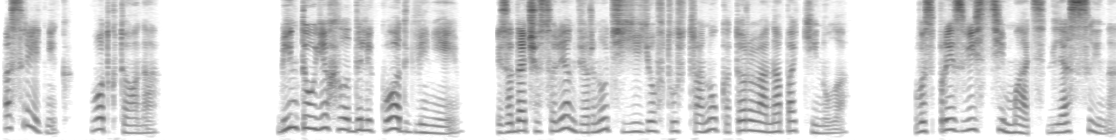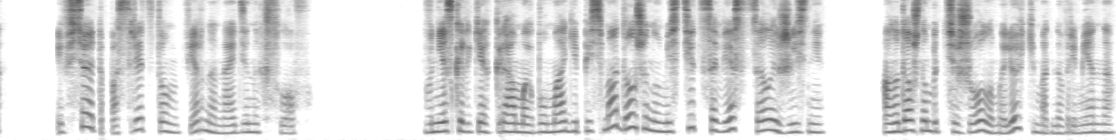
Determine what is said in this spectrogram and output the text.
Посредник. Вот кто она. Бинта уехала далеко от Гвинеи, и задача Солен — вернуть ее в ту страну, которую она покинула. Воспроизвести мать для сына. И все это посредством верно найденных слов. В нескольких граммах бумаги письма должен уместиться вес целой жизни. Оно должно быть тяжелым и легким одновременно.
